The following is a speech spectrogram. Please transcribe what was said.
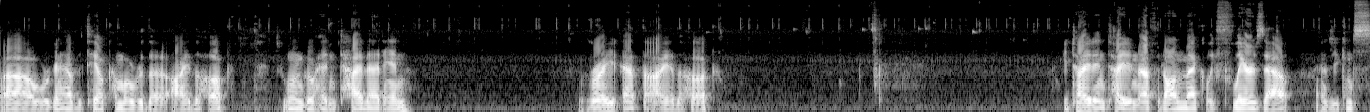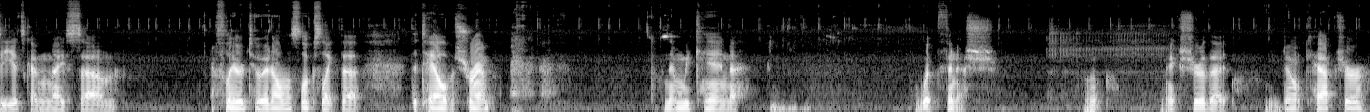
uh, we're going to have the tail come over the eye of the hook. So we're gonna go ahead and tie that in right at the eye of the hook. If you tie it in tight enough, it automatically flares out. As you can see, it's got a nice um, flare to it. it. Almost looks like the, the tail of a shrimp. And then we can whip finish. Make sure that you don't capture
